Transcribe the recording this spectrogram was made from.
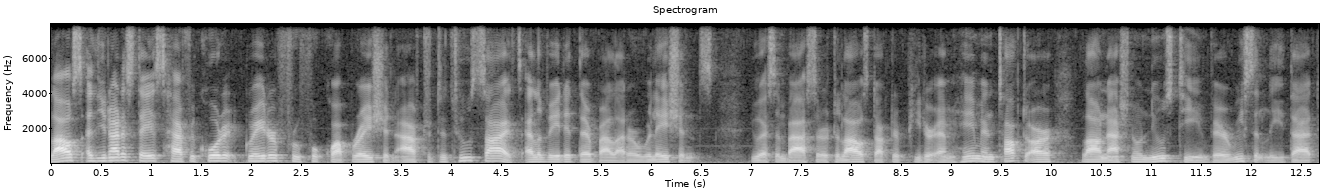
Laos and the United States have recorded greater fruitful cooperation after the two sides elevated their bilateral relations. U.S. Ambassador to Laos Dr. Peter M. Haymond talked to our Lao National News team very recently that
